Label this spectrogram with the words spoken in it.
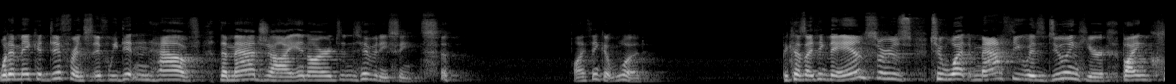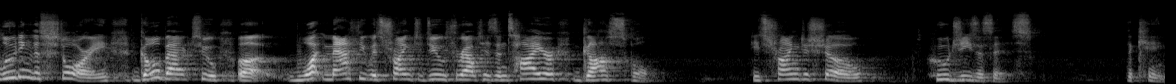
Would it make a difference if we didn't have the Magi in our nativity scenes? well, I think it would. Because I think the answers to what Matthew is doing here, by including the story, go back to uh, what Matthew is trying to do throughout his entire gospel. He's trying to show who Jesus is the King.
